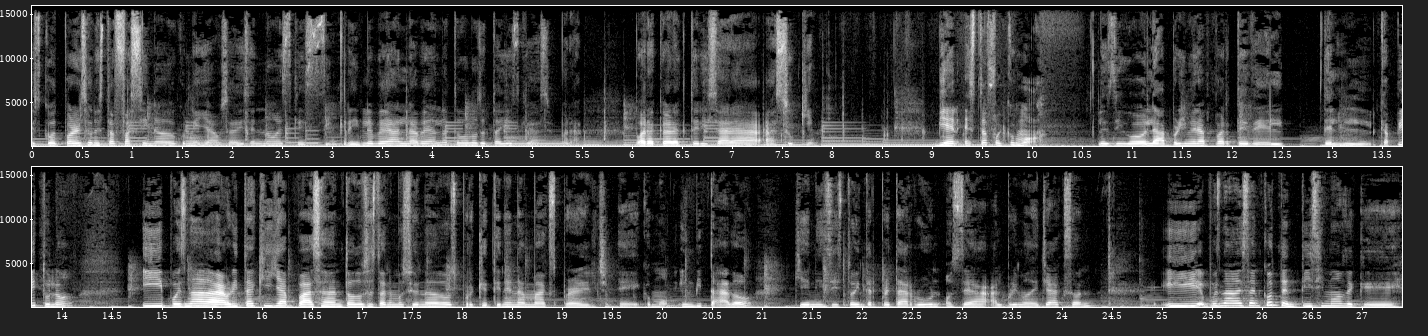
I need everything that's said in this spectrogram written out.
Scott Patterson está fascinado con ella, o sea, dicen, no, es que es increíble, véanla, véanla todos los detalles que hace para, para caracterizar a, a Suki. Bien, esta fue como, les digo, la primera parte del, del capítulo. Y pues nada, ahorita aquí ya pasan, todos están emocionados porque tienen a Max Perch eh, como invitado, quien, insisto, interpreta a Rune, o sea, al primo de Jackson. Y pues nada, están contentísimos de que,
